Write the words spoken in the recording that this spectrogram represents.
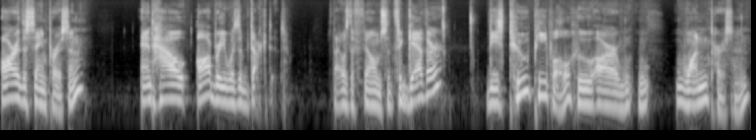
are the same person, and how Aubrey was abducted. That was the film. So together, these two people who are w- one person.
